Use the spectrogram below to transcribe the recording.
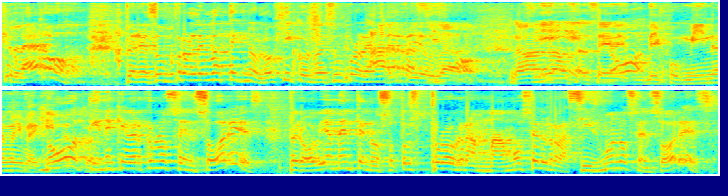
Claro. Pero es un problema tecnológico, no es un problema de Ah, o racismo. no, Sí, no, o sea, se no. difumina, me imagino. No, con- tiene que ver con los sensores. Pero obviamente nosotros programamos el racismo en los sensores.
